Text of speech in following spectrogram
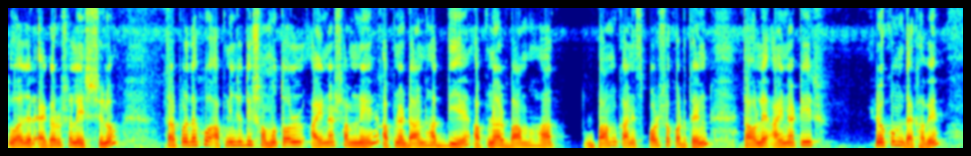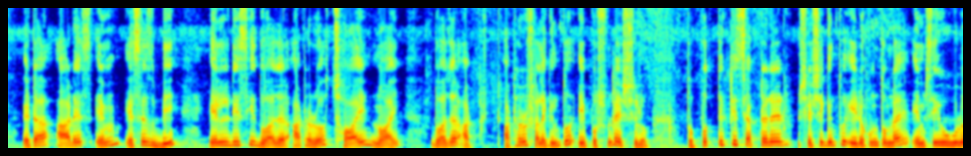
দু হাজার এগারো সালে এসেছিল। তারপরে দেখো, আপনি যদি সমতল আয়নার সামনে আপনার ডান হাত দিয়ে আপনার বাম হাত, বাম কানে স্পর্শ করতেন, তাহলে আয়নাটির এরকম দেখাবে। এটা R S M S S B LDC দু হাজার আঠারো ছয় নয় দু হাজার আঠারো সালে কিন্তু এই প্রশ্নটা এসেছিল। তো প্রত্যেকটি চ্যাপ্টারের শেষে কিন্তু এরকম তোমরা এমসিকিউগুলো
